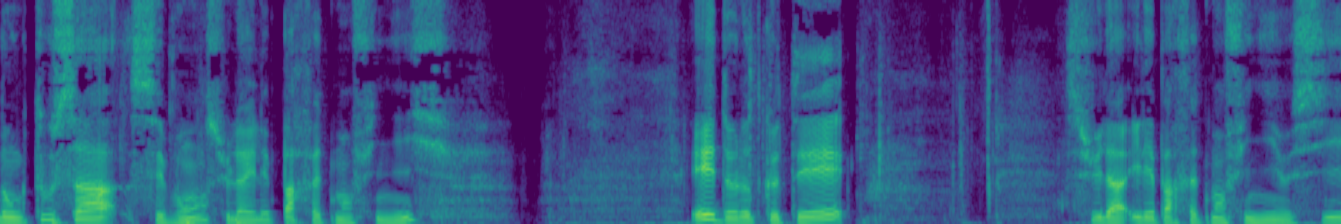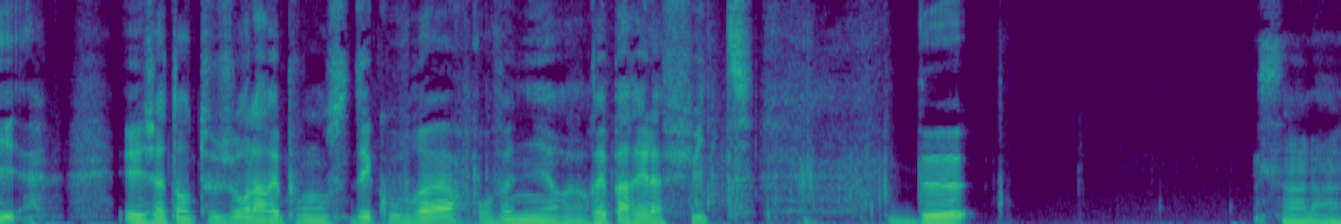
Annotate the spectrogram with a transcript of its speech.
Donc tout ça, c'est bon. Celui-là, il est parfaitement fini. Et de l'autre côté, celui-là, il est parfaitement fini aussi. Et j'attends toujours la réponse des couvreurs pour venir euh, réparer la fuite de ça là,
